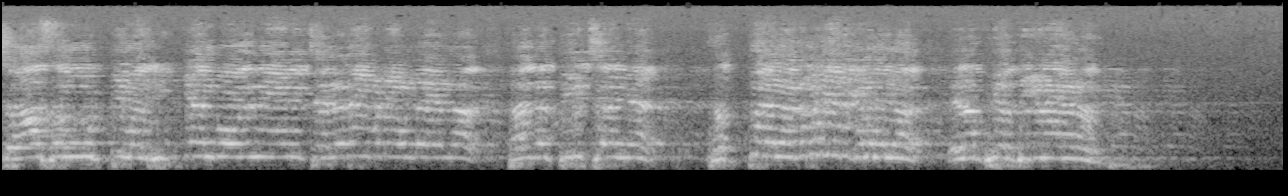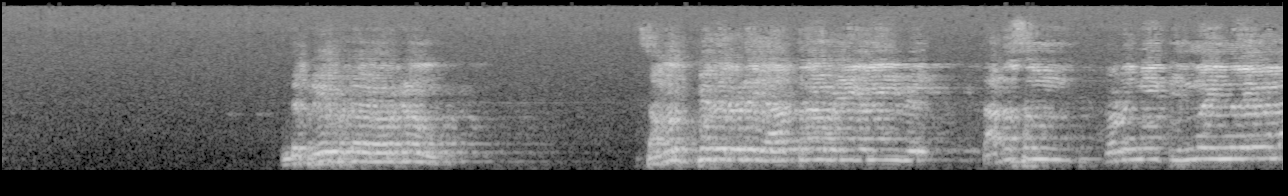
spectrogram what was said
ശ്വാസം മുട്ടി മരിക്കാൻ പോകുന്ന ഒരു ജനത ഇവിടെയുണ്ട് എന്ന് താങ്കൾ തിരിച്ചറിഞ്ഞ് സത്വര നടപടിയെടുക്കണമെന്ന് ഞാൻ അഭ്യർത്ഥിക്കുകയാണ്. എന്റെ പ്രിയപ്പെട്ടവർ ഓർക്കണം സമർപ്പിതരുടെ യാത്രാ വഴികളിൽ തടസ്സം തുടങ്ങി ഇന്ന് ഇന്നലെയുമല്ല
